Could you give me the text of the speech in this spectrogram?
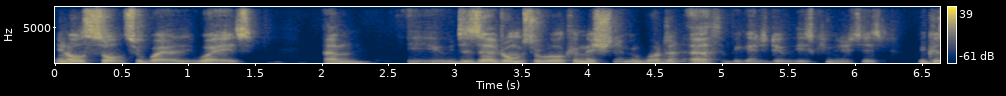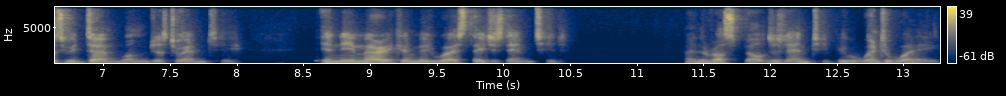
in all sorts of way, ways. Um, you deserved almost a royal commission. I mean, what on earth are we going to do with these communities because we don't want them just to empty. In the American Midwest, they just emptied. And the Rust Belt just emptied. People went away.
